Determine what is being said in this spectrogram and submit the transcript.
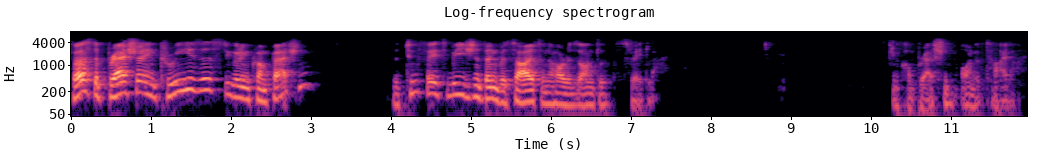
First, the pressure increases during compression. The two-phase region then results in a horizontal straight line. In compression on a tie line.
